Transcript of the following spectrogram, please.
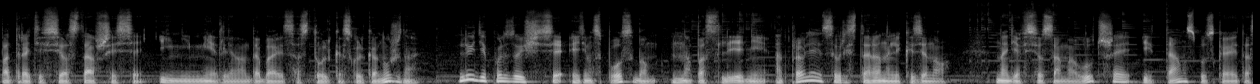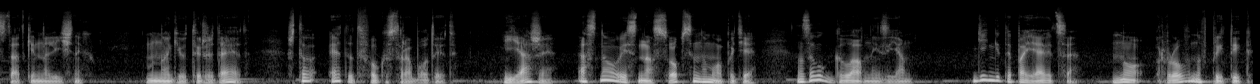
Потратив все оставшееся и немедленно добавиться столько, сколько нужно, люди, пользующиеся этим способом, на последние отправляются в ресторан или казино, найдя все самое лучшее и там спускают остатки наличных. Многие утверждают, что этот фокус работает. Я же, основываясь на собственном опыте, назову главный изъян. Деньги-то появятся, но ровно впритык,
